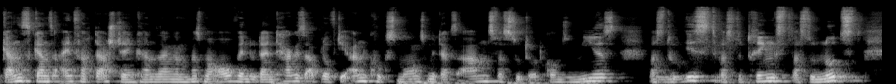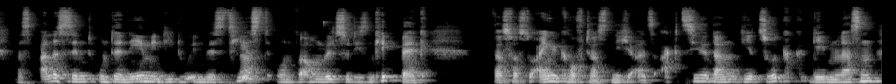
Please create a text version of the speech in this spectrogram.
ganz, ganz einfach darstellen kann, sagen, pass mal auf, wenn du deinen Tagesablauf dir anguckst, morgens, mittags, abends, was du dort konsumierst, was du mhm. isst, was du trinkst, was du nutzt, das alles sind Unternehmen, in die du investierst. Ja. Und warum willst du diesen Kickback? Das, was du eingekauft hast, nicht als Aktie dann dir zurückgeben lassen.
